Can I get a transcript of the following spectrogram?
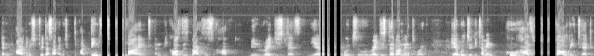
then administrators are able to identify it. And because these devices have been registered, able to register on network, they're able to determine who has violated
